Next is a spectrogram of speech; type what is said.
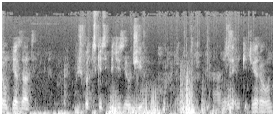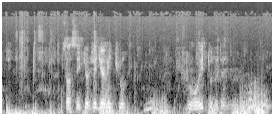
Então, pesado. Acho que eu esqueci de dizer o dia. Ah, nem lembro que dia era ontem. Só sei que hoje é dia 21 do 8 de dezembro.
